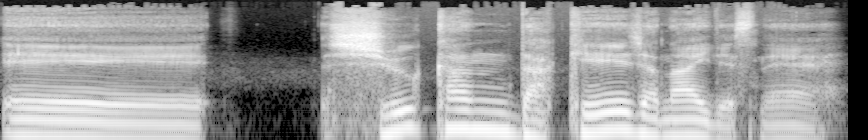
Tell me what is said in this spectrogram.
えー、習慣だけじゃないですね。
